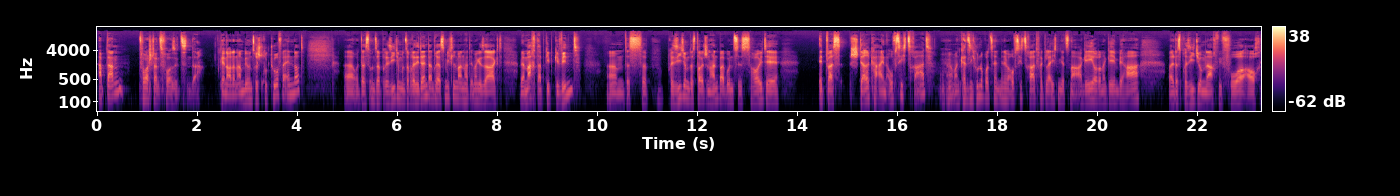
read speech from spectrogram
ab dann Vorstandsvorsitzender. Genau, dann haben wir unsere Struktur verändert. Äh, und das unser Präsidium, unser Präsident Andreas Michelmann hat immer gesagt, wer Macht abgibt, gewinnt. Ähm, das äh, Präsidium des Deutschen Handballbunds ist heute etwas stärker ein Aufsichtsrat. Mhm. Ja, man kann es nicht 100% mit dem Aufsichtsrat vergleichen, jetzt einer AG oder einer GmbH, weil das Präsidium nach wie vor auch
